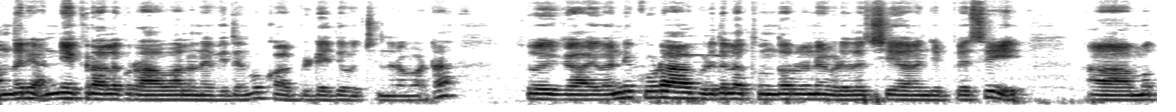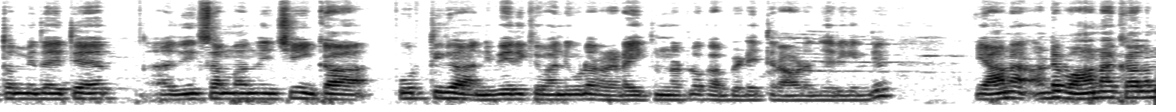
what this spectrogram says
అందరి అన్ని ఎకరాలకు రావాలనే విధంగా ఒక అప్డేట్ అయితే వచ్చిందనమాట. సో ఇక ఇవన్నీ కూడా విడుదల తొందరలోనే విడుదల చేయాలని చెప్పేసి మొత్తం మీద అయితే దీనికి సంబంధించి ఇంకా పూర్తిగా నివేదిక ఇవన్నీ కూడా రెడీ అవుతున్నట్లు ఒక అప్డేట్ అయితే రావడం జరిగింది. యాన అంటే వానాకాలం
